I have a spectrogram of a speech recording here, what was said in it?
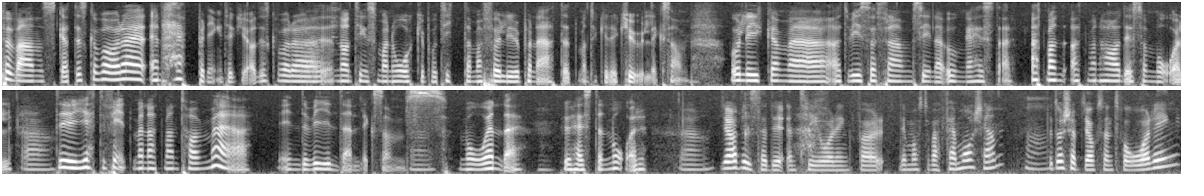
förvanskat. Det ska vara en happening, tycker jag. Det ska vara någonting som man åker på och tittar. Man följer det på nätet. Man tycker det är kul. Liksom. Och lika med att visa fram sina unga hästar. Att man, att man har det som mål. Ja. Det är jättefint, men att man tar med individen, liksom, s- mående, hur hästen mår. Ja. Jag visade en treåring för, det måste vara fem år sedan. Mm. För då köpte jag också en tvååring.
